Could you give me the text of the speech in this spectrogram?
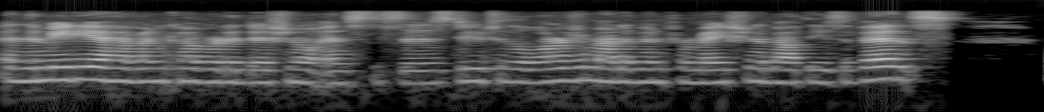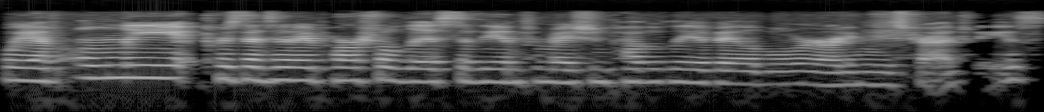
And the media have uncovered additional instances. Due to the large amount of information about these events, we have only presented a partial list of the information publicly available regarding these tragedies.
